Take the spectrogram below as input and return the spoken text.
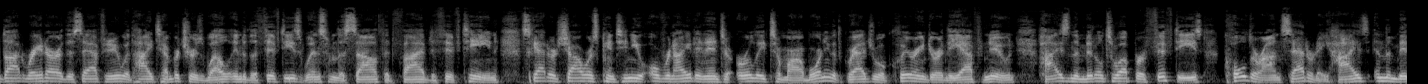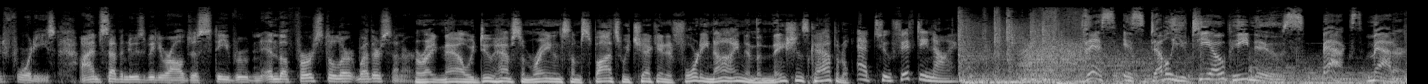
Dot radar this afternoon with high temperatures well into the 50s, winds from the south at 5 to 15. Scattered showers continue overnight and into early tomorrow morning with gradual clearing during the afternoon. Highs in the middle to upper 50s, colder on Saturday, highs in the mid 40s. I'm 7 News meteorologist Steve Rudin in the First Alert Weather Center. Right now, we do have some rain in some spots. We check in at 49 in the nation's capital. At 259. This is WTOP News. Facts matter.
